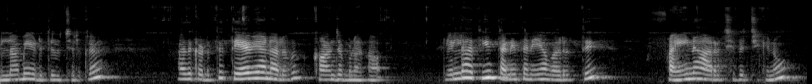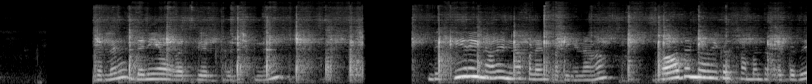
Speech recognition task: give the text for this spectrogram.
எல்லாமே எடுத்து வச்சுருக்கேன். அதுக்கடுத்து தேவையான அளவு காஞ்ச மிளகாய் எல்லாத்தையும் தனித்தனியாக வறுத்து ஃபைனாக அரைச்சி வச்சுக்கணும். அதில் தனியாக வறுத்து எடுத்து வச்சுக்கணும். இந்த கீரையினால் என்ன பலன்னு பார்த்தீங்கன்னா வாத நோய்கள் சம்மந்தப்பட்டது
